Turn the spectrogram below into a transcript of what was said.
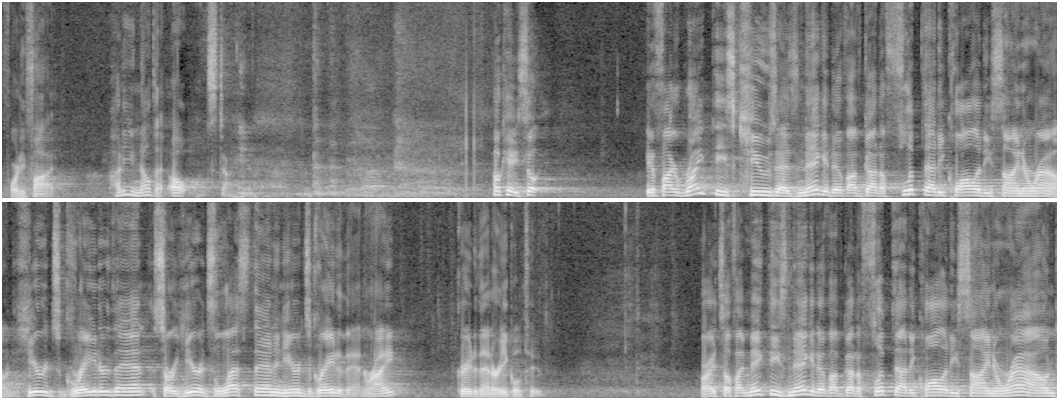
45. How do you know that? Oh, it's down here. Okay, so if I write these Q's as negative, I've got to flip that equality sign around. Here it's greater than, sorry, here it's less than, and here it's greater than, right? Greater than or equal to. All right, so if I make these negative, I've got to flip that equality sign around.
